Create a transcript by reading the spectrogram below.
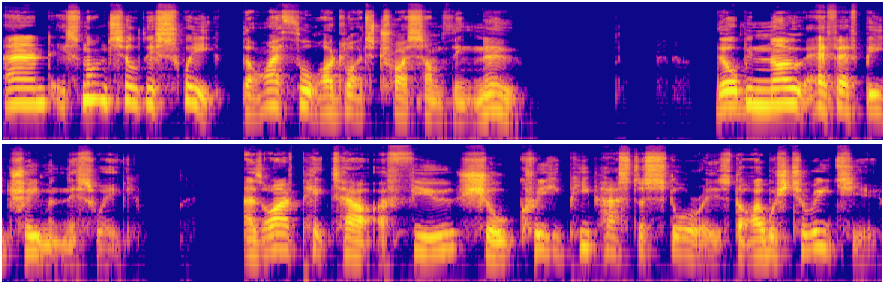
And it's not until this week that I thought I'd like to try something new. There will be no FFB treatment this week, as I've picked out a few short creepypasta stories that I wish to read to you.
